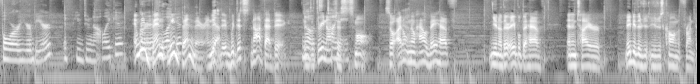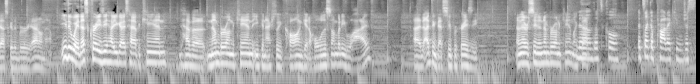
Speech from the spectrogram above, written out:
for your beer if you do not like it. And we've been like we've it. been there, and Yeah. it, it, it's not that big. No, the it's three knots tiny. is small, so I don't know how they have. You know, they're able to have an entire. Maybe they're ju- you're just calling the front desk of the brewery. I don't know. Either way, that's crazy how you guys have a can, have a number on the can that you can actually call and get a hold of somebody live. I, I think that's super crazy. I've never seen a number on a can like No, that. No, that's cool. It's like a product you've just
